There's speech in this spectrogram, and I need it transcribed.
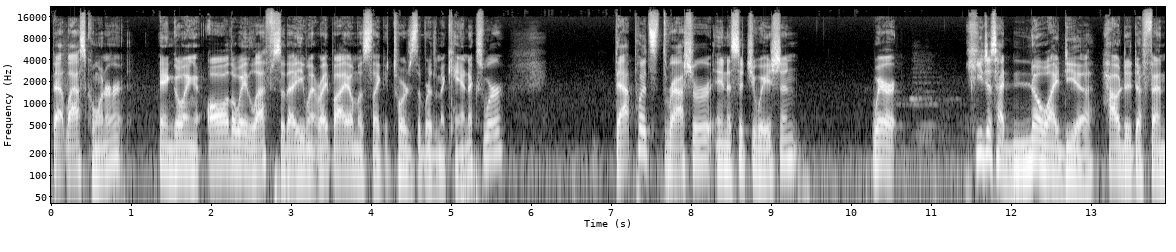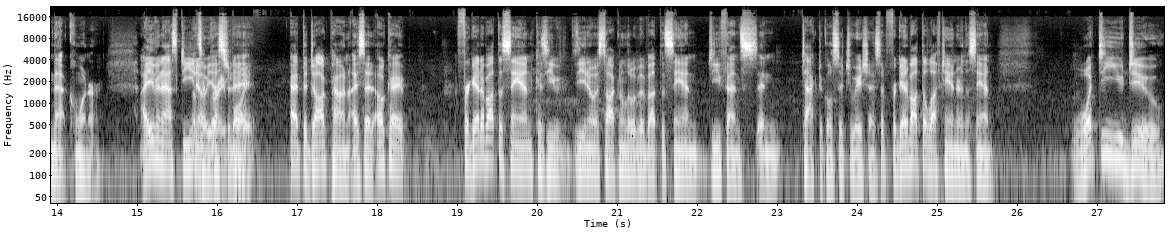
that last corner and going all the way left so that he went right by almost like towards the, where the mechanics were. That puts Thrasher in a situation where he just had no idea how to defend that corner. I even asked Dino yesterday point. at the dog pound. I said, okay, forget about the sand because he, Dino was talking a little bit about the sand defense and tactical situation. I said, forget about the left hander in the sand. What do you do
